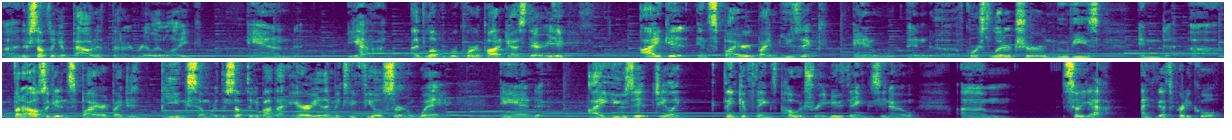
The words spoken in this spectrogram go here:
uh, there's something about it that I really like. And yeah, I'd love to record a podcast there. I get inspired by music and and uh, of course literature and movies and uh, but I also get inspired by just being somewhere. There's something about that area that makes me feel a certain way, and I use it to like think of things, poetry, new things, you know. Um, so yeah, I think that's pretty cool.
